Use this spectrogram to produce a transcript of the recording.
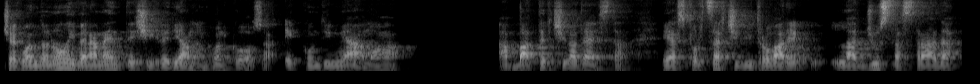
Cioè quando noi veramente ci crediamo in qualcosa e continuiamo a, a batterci la testa e a sforzarci di trovare la giusta strada,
